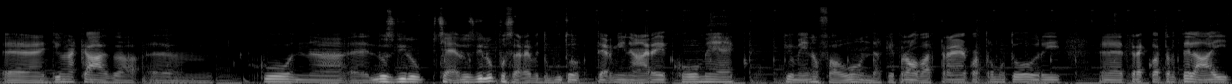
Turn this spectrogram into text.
eh, di una casa eh, con eh, lo sviluppo, cioè lo sviluppo sarebbe dovuto terminare come più o meno fa Honda che prova 3-4 motori, 3-4 eh, telai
